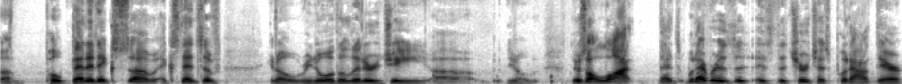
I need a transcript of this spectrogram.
uh, Pope Benedict's uh, extensive, you know, renewal of the liturgy. Uh, you know, there's a lot that whatever is the, is the church has put out there,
